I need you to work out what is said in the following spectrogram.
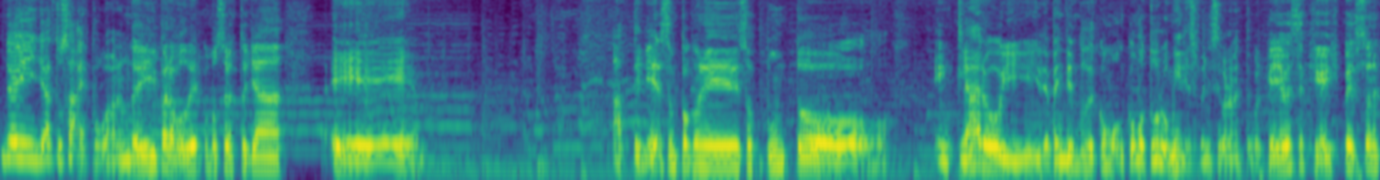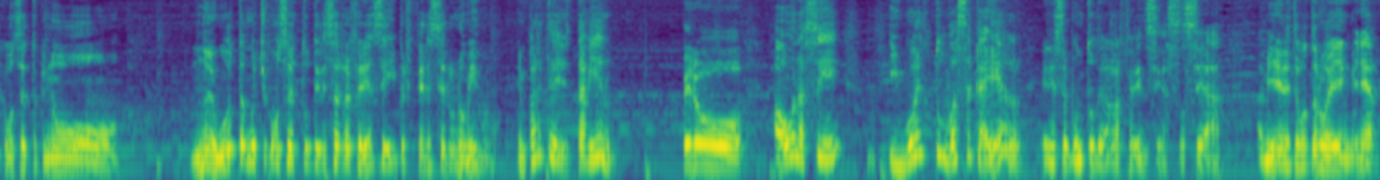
Y ahí ya tú sabes, de ahí para poder, como se esto ya, eh, abstenerse un poco en esos puntos en claro y dependiendo de cómo, cómo tú lo mires principalmente, porque hay veces que hay personas como esto que no, no le gusta mucho como esto utilizar referencias y prefiere ser uno mismo. En parte está bien, pero aún así, igual tú vas a caer en ese punto de las referencias, o sea... A mí en este punto no voy a engañar.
